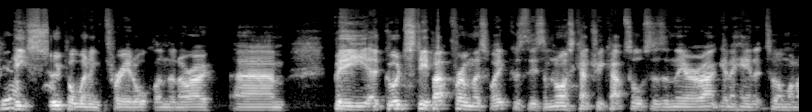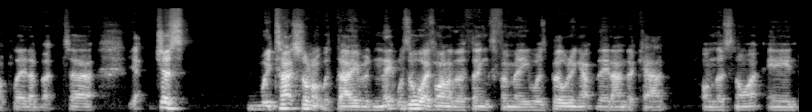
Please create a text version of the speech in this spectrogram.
Yeah. He's super winning three at Auckland in a row. Um, be a good step up for him this week because there's some nice country cups horses in there who aren't going to hand it to him on a platter. But uh, yeah, just we touched on it with David, and that was always one of the things for me was building up that undercard on this night and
